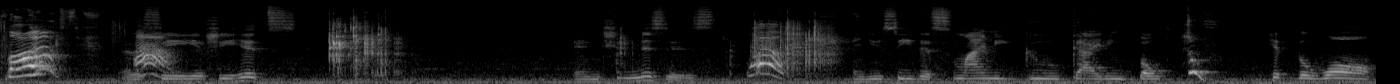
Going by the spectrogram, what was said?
Sparks. And let's Ah. see if she hits. And she misses. Whoa. And you see this slimy goo guiding bolt zoof, hit the wall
